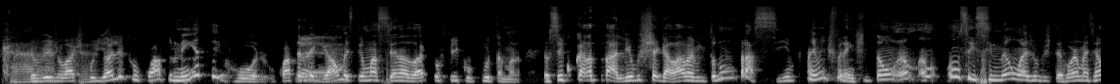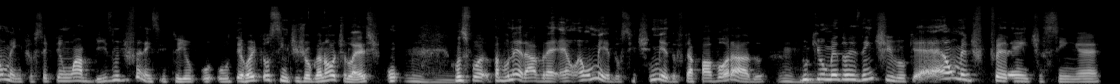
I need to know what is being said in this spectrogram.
Caraca. Eu vejo lá, tipo, e olha que o 4 nem é terror. O 4 é, É. legal, mas tem umas cenas lá que eu fico, puta, mano. Eu sei que o cara tá ali, eu vou chegar lá, vai vir todo mundo pra cima. É muito diferente. Então, eu, eu não sei se não é jogo de terror, mas realmente, eu sei que tem um abismo de diferença entre o, o- o terror que eu senti jogando Outlast, um- Uhum, como se for, tá vulnerável, né? É, é um medo, eu senti medo, eu fiquei apavorado uhum. do que o medo Resident Evil, que é um medo diferente, assim, é,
